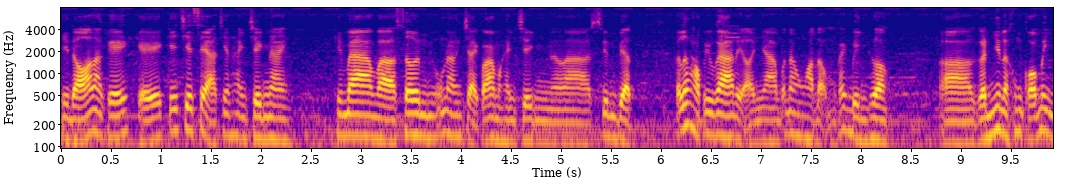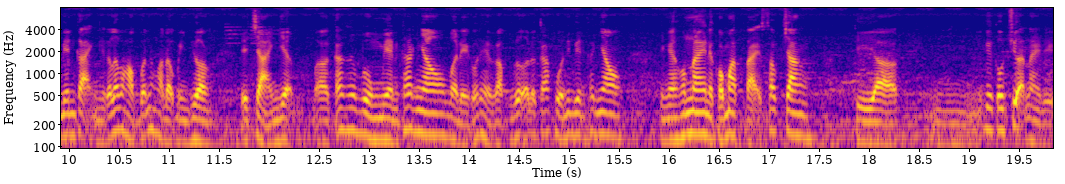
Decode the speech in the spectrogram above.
Thì đó là cái cái cái chia sẻ trên hành trình này. Kim Ba và Sơn cũng đang trải qua một hành trình là xuyên Việt. Các lớp học yoga thì ở nhà vẫn đang hoạt động một cách bình thường. À, gần như là không có mình bên cạnh thì các lớp học vẫn hoạt động bình thường để trải nghiệm à, các vùng miền khác nhau và để có thể gặp gỡ được các huấn luyện viên khác nhau. Thì ngày hôm nay là có mặt tại Sóc Trăng thì à, những cái câu chuyện này thì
